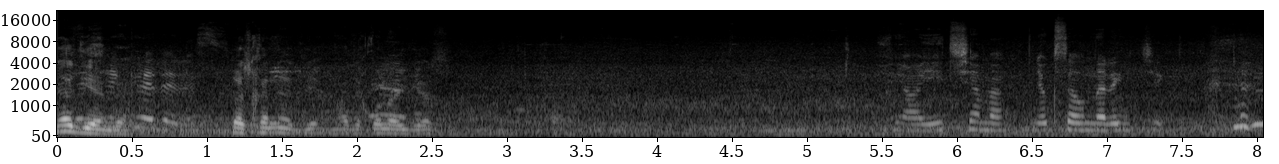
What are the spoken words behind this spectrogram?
ne diyeyim ben? Teşekkür ederiz. Başka ne diyeyim? Hadi kolay gelsin. Ya yetişemem. Yoksa onlara gidecektim.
